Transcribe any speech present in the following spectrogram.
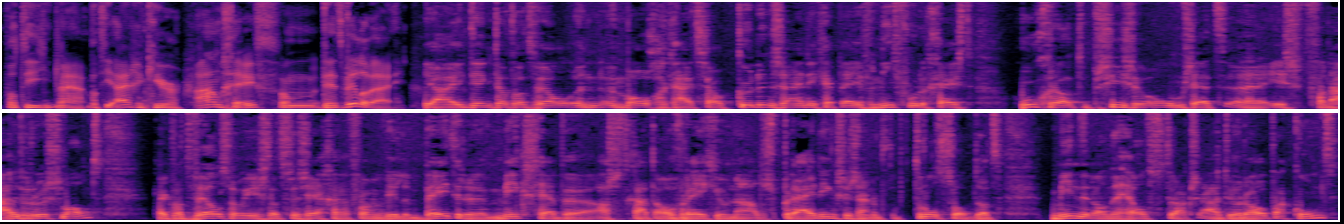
wat hij nou ja, wat eigenlijk hier aangeeft: van dit willen wij? Ja, ik denk dat dat wel een, een mogelijkheid zou kunnen zijn. Ik heb even niet voor de geest hoe groot de precieze omzet uh, is vanuit Rusland. Kijk, wat wel zo is dat ze zeggen van we willen een betere mix hebben als het gaat over regionale spreiding. Ze zijn er trots op dat minder dan de helft straks uit Europa komt.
